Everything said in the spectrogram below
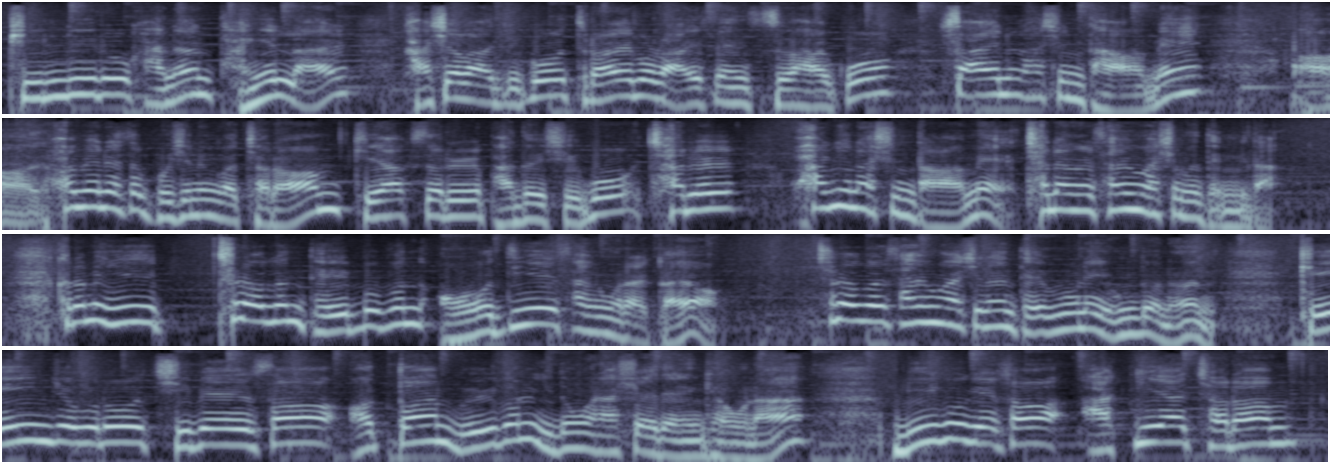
빌리러 가는 당일날 가셔가지고 driver license하고 사인을 하신 다음에 어, 화면에서 보시는 것처럼 계약서를 받으시고 차를 확인하신 다음에 차량을 사용하시면 됩니다. 그러면 이 트럭은 대부분 어디에 사용을 할까요? 트럭을 사용하시는 대부분의 용도는 개인적으로 집에서 어떠한 물건을 이동을 하셔야 되는 경우나 미국에서 아키아처럼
